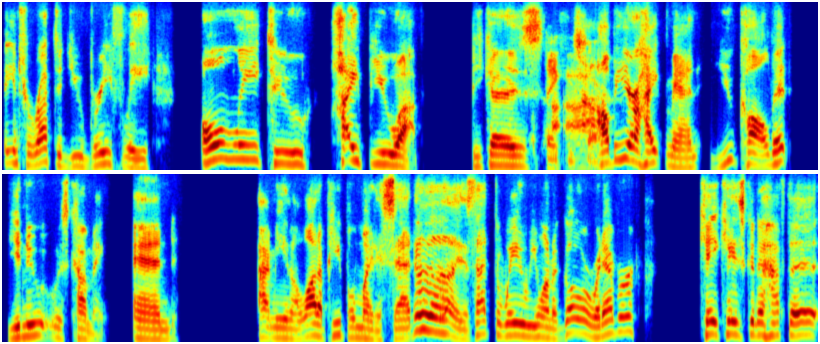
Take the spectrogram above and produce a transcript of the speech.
interrupted you briefly only to hype you up because you, I'll be your hype man. You called it. You knew it was coming. And I mean, a lot of people might have said, oh, is that the way we want to go or whatever? KK is going to have to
